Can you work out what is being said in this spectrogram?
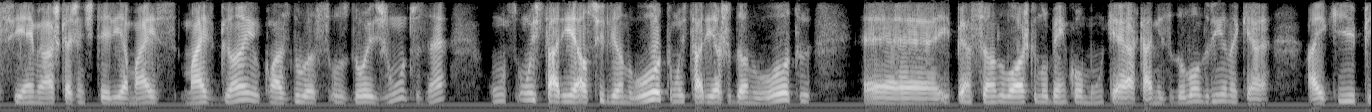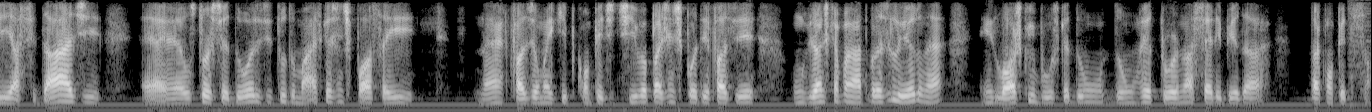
SM eu acho que a gente teria mais, mais ganho com as duas, os dois juntos, né? Um, um estaria auxiliando o outro, um estaria ajudando o outro, é, e pensando, lógico, no bem comum, que é a camisa do Londrina, que é a equipe, a cidade, é, os torcedores e tudo mais, que a gente possa aí né, fazer uma equipe competitiva para a gente poder fazer um grande campeonato brasileiro, né? E lógico, em busca de um, de um retorno à Série B da, da competição.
